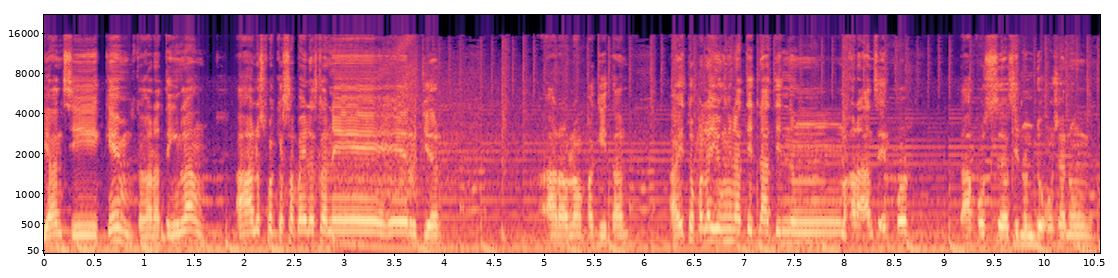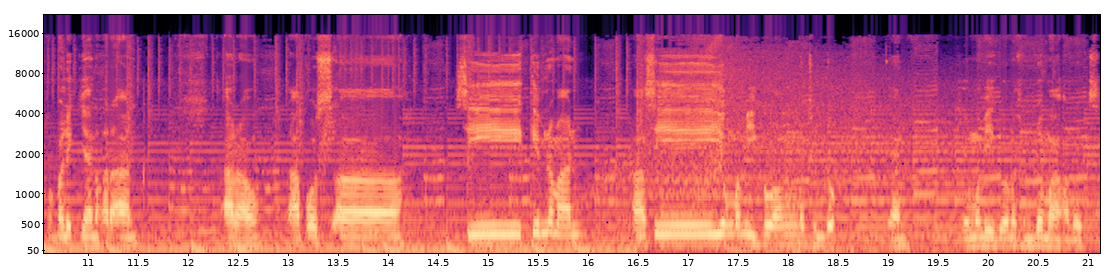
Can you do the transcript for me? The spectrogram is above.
Yan, si Kim, kakarating lang. Ah, halos magkasabay lang sila ni eh, Roger. Araw lang pagitan. Ah, ito pala yung hinatid natin nung nakaraan sa airport. Tapos uh, sinundo ko siya nung pabalik niya nakaraan araw. Tapos ah, si Kim naman, ah, si yung mamigo ang nagsundo. Yan, yung mamigo ang nagsundo mga kalods.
